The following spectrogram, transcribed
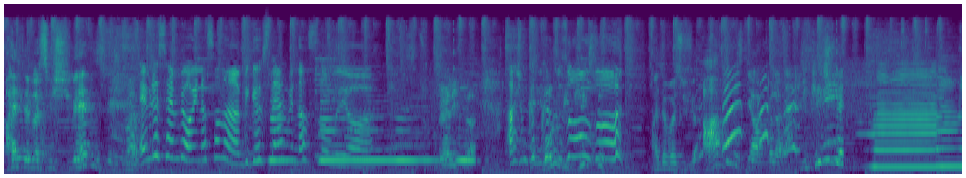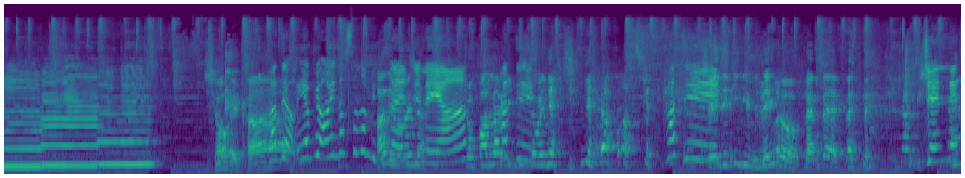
Alter, was wie schwer das ist, Mann. Emre sen bir oynasana. Bir göster bir nasıl oluyor. Schwerlich klar. Aşkım kıpkırmızı oldu. Alter, was viel Atem ist die Abfälle? Wie geht's denn? Schau, ey, Karl. Hadi ya bir oynasana bir Hadi oyna. ne ya. Çoparlar Hadi. gibi bir şey oynayan. Hadi. Şeydeki gibi neydi o? Pembe, pembe. Cennet,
